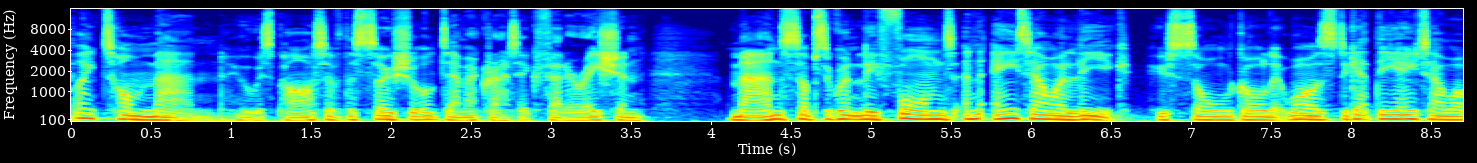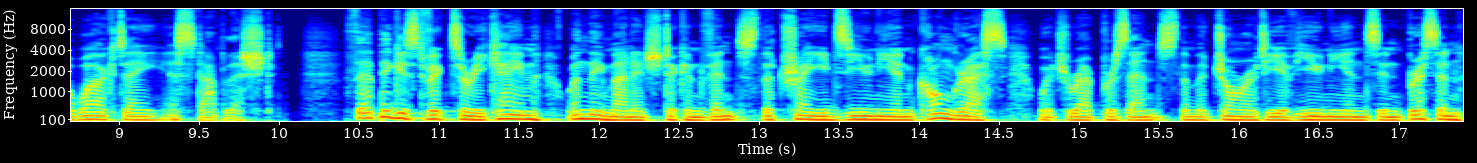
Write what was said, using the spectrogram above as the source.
by Tom Mann, who was part of the Social Democratic Federation. Mann subsequently formed an eight hour league whose sole goal it was to get the eight hour workday established. Their biggest victory came when they managed to convince the Trades Union Congress, which represents the majority of unions in Britain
